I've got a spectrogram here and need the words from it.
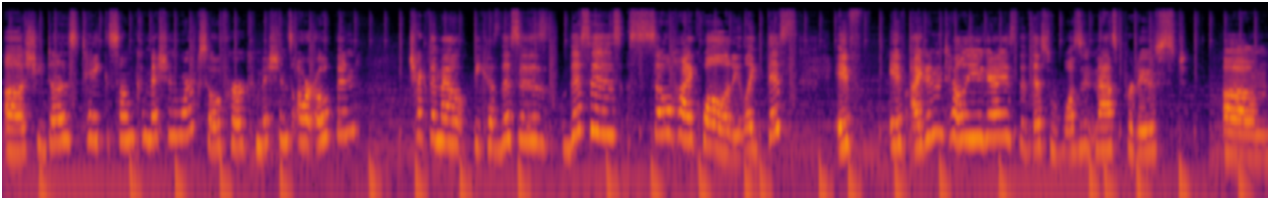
uh, she does take some commission work. So if her commissions are open, check them out because this is this is so high quality. Like this, if if I didn't tell you guys that this wasn't mass produced, um,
